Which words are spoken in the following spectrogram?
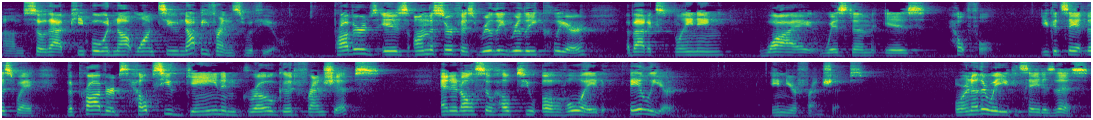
um, so that people would not want to not be friends with you. Proverbs is, on the surface, really, really clear about explaining why wisdom is helpful. You could say it this way the Proverbs helps you gain and grow good friendships, and it also helps you avoid failure in your friendships. Or another way you could say it is this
